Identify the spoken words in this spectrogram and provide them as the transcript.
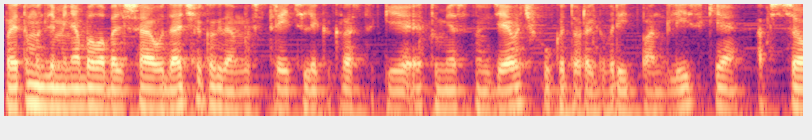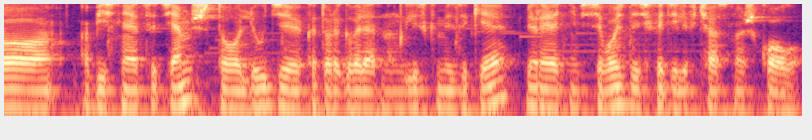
Поэтому для меня была большая удача, когда мы встретили как раз-таки эту местную девочку, которая говорит по-английски. А все объясняется тем, что люди, которые говорят на английском языке, вероятнее всего здесь ходили в частную школу,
